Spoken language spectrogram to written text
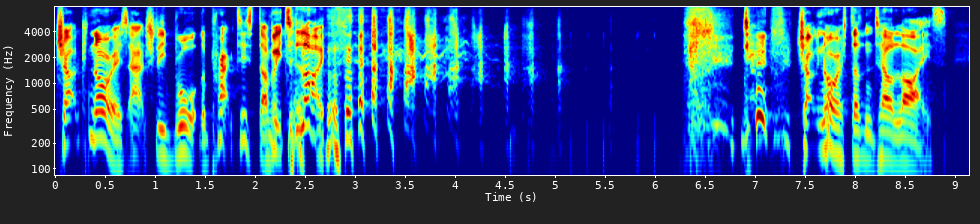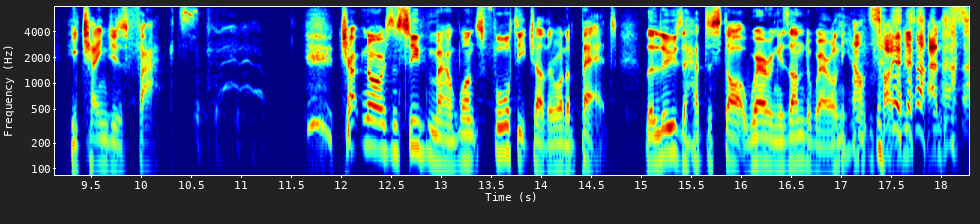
Chuck Norris actually brought the practice dummy to life. Chuck Norris doesn't tell lies. He changes facts. Chuck Norris and Superman once fought each other on a bet. The loser had to start wearing his underwear on the outside of his pants.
